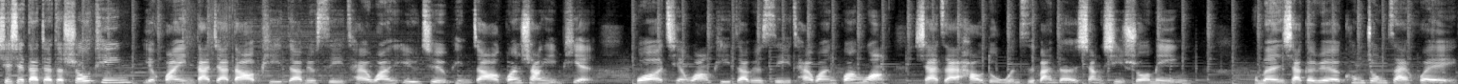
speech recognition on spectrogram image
谢谢大家的收听，也欢迎大家到 PWC 台湾 YouTube 频道观赏影片，或前往 PWC 台湾官网下载好读文字版的详细说明。我们下个月空中再会。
